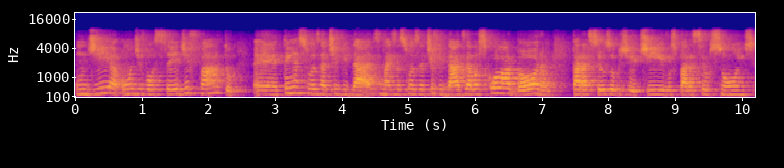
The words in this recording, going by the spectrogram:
um dia onde você de fato é, tem as suas atividades, mas as suas atividades elas colaboram para seus objetivos, para seus sonhos,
